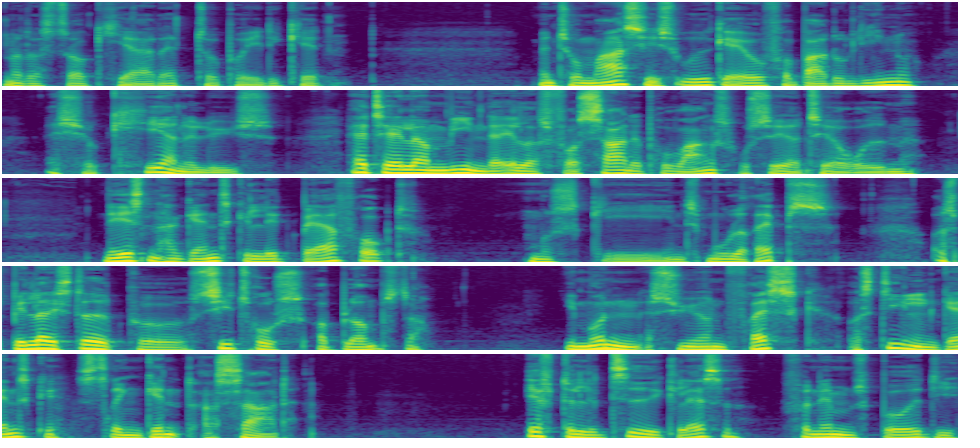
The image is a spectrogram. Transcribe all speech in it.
når der står Chiaretto på etiketten. Men Tomasis udgave fra Bardolino er chokerende lys. Her taler om vin, der ellers får sarte provence roséer til at rødme. Næsen har ganske lidt bærfrugt, måske en smule reps, og spiller i stedet på citrus og blomster. I munden er syren frisk, og stilen ganske stringent og sart. Efter lidt tid i glasset fornemmes både de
